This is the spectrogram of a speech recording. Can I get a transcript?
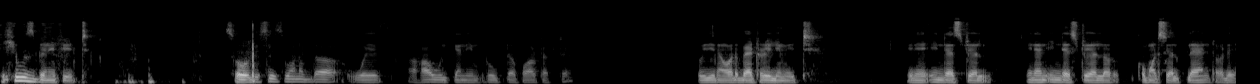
huge benefit. So this is one of the ways how we can improve the power factor within our battery limit in an industrial in an industrial or commercial plant or a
